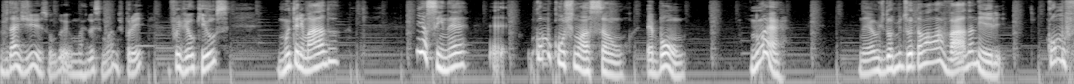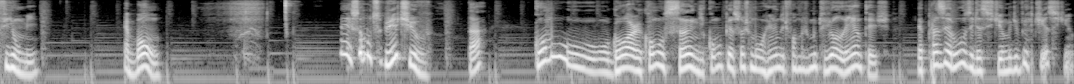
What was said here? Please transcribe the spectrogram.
uns 10 dias, ou dois, umas duas semanas por aí. Fui ver o Kills, muito animado. E assim, né? É, como continuação é bom? Não é. Né? O de 2018 dá uma lavada nele. Como filme é bom? É, isso é muito subjetivo, tá? Como o gore, como o sangue, como pessoas morrendo de formas muito violentas, é prazeroso de assistir, eu me diverti assistindo.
